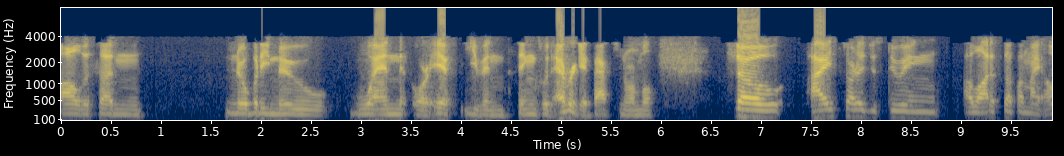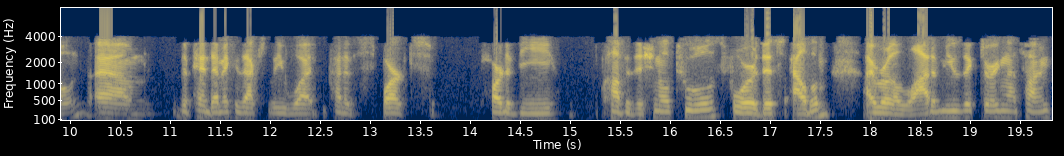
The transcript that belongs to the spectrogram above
all of a sudden, nobody knew when or if even things would ever get back to normal. So I started just doing a lot of stuff on my own. Um, the pandemic is actually what kind of sparked part of the compositional tools for this album. I wrote a lot of music during that time,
